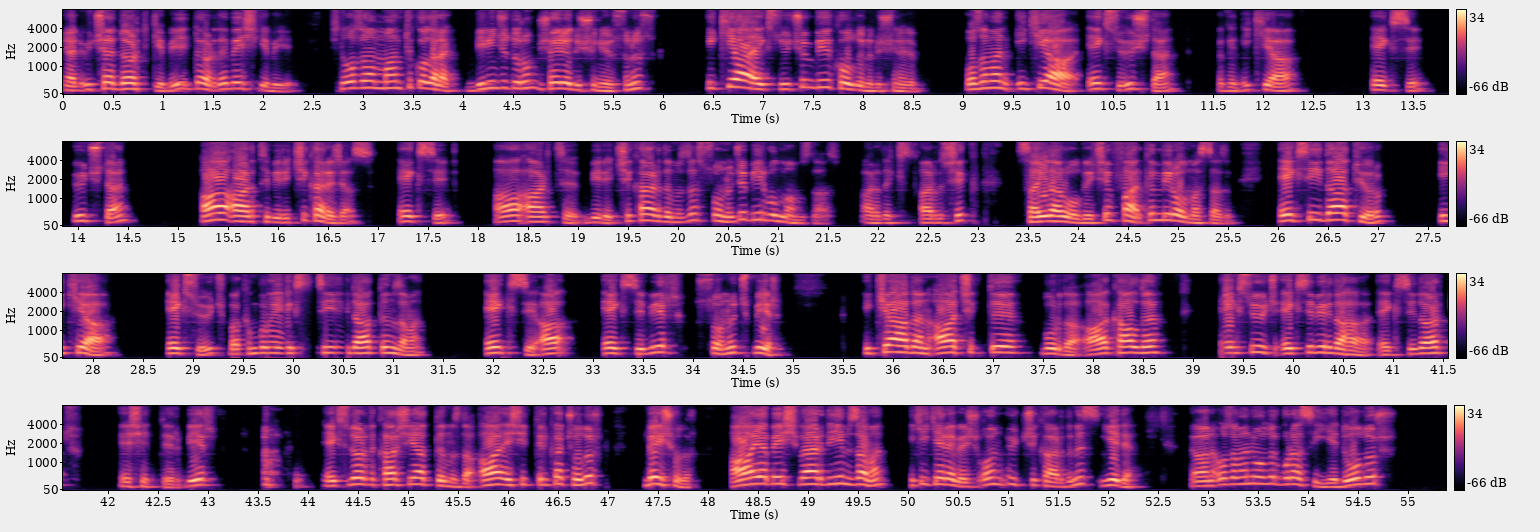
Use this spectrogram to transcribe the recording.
Yani 3'e 4 gibi, 4'e 5 gibi. Şimdi o zaman mantık olarak birinci durum şöyle düşünüyorsunuz. 2a eksi 3'ün büyük olduğunu düşünelim. O zaman 2a eksi 3'ten bakın 2a eksi 3'ten a artı 1'i çıkaracağız. Eksi a artı 1'i çıkardığımızda sonucu 1 bulmamız lazım. Aradaki ardışık sayılar olduğu için farkın 1 olması lazım. Eksiyi dağıtıyorum. 2a eksi 3. Bakın bu eksiyi dağıttığım zaman eksi a eksi 1 sonuç 1. 2a'dan a çıktı. Burada a kaldı. Eksi 3 eksi 1 daha eksi 4 eşittir 1. Eksi 4'ü karşıya attığımızda a eşittir kaç olur? 5 olur. a'ya 5 verdiğim zaman 2 kere 5 10 3 çıkardınız 7. Yani o zaman ne olur? Burası 7 olur.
